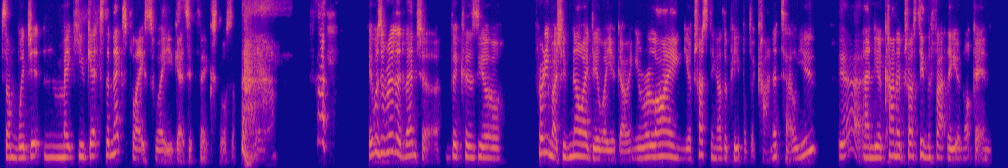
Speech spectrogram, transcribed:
some widget and make you get to the next place where you get it fixed or something. You know? it was a real adventure because you're pretty much you've no idea where you're going. You're relying, you're trusting other people to kind of tell you. Yeah. And you're kind of trusting the fact that you're not getting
